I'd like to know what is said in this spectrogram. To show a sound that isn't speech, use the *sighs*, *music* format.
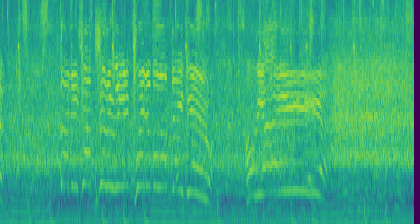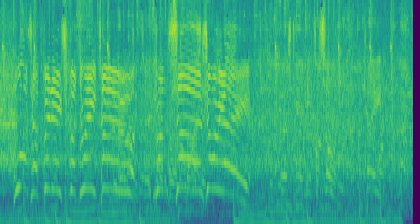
That is absolutely incredible on debut. Aurier! What a finish for 3-2 from Serge Aurier! First time here to Son. Kane.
